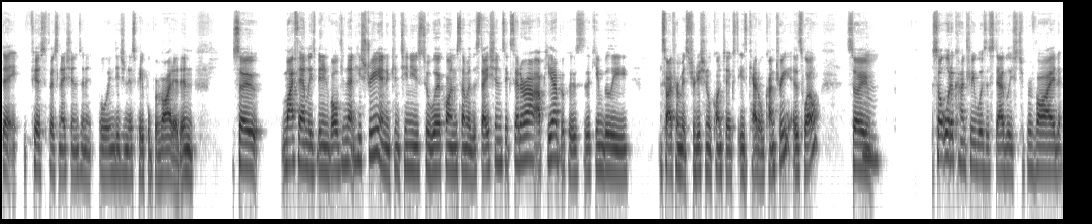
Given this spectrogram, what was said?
that First, First Nations and or Indigenous people provided. And so my family's been involved in that history and continues to work on some of the stations, etc., up here because the Kimberley, aside from its traditional context, is cattle country as well. So, mm. saltwater country was established to provide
